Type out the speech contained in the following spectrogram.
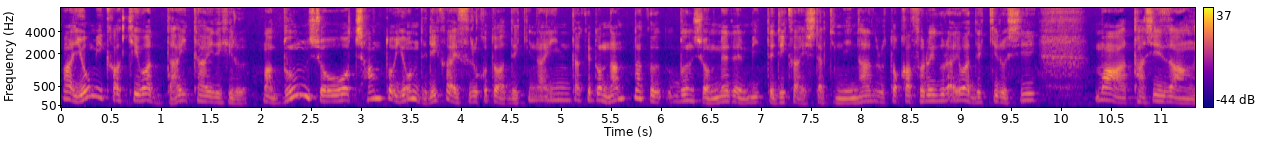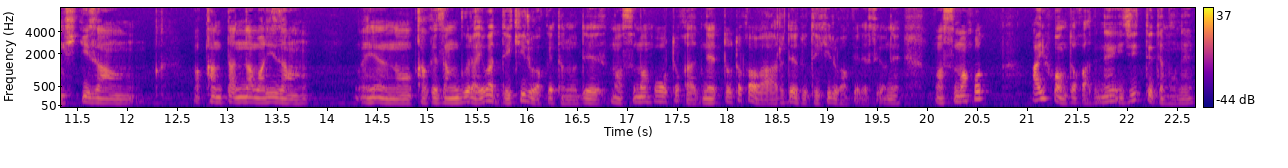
まあ、読み書きは大体できる、まあ、文章をちゃんと読んで理解することはできないんだけどなんとなく文章を目で見て理解した気になるとかそれぐらいはできるしまあ足し算引き算、まあ、簡単な割り算の掛け算ぐらいはできるわけなので、まあ、スマホとかネットとかはある程度できるわけですよね。まあ、スマホ iPhone とかでねいじっててもね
